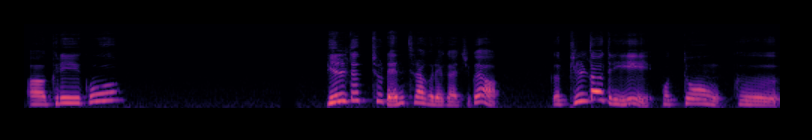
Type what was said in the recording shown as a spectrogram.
어, 그리고 build to rent라 그래가지고요. 그 builder들이 보통 그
